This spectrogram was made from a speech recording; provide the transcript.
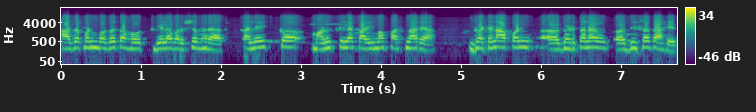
आज आपण बघत आहोत गेल्या वर्षभरात अनेक माणुसकीला काळीमा फासणाऱ्या घटना आपण घडताना दिसत आहेत.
